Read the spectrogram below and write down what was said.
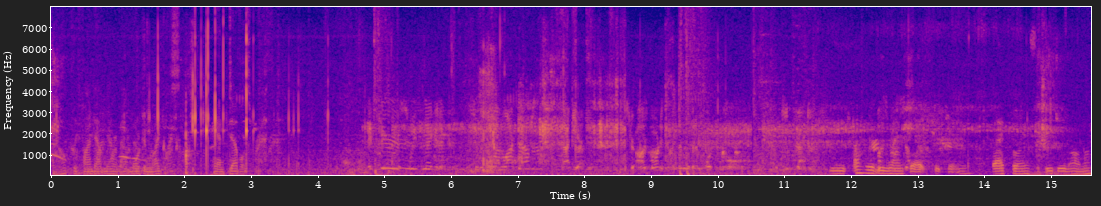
and hopefully find out more about Morgan Michaels and Devil's Breath. Exterior sweep negative. Should we go on lockdown? Not yet. Mr. Osborn is in the middle of an important call. Keep tracking. Dude, I really want that freaking backbone for DJ Llama.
